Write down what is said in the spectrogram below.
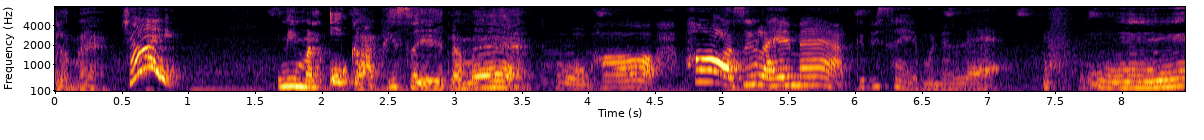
เหรอแม่ ใช่ นี่มันโอกาสพิเศษนะแม่ โหพ่อ พ่อซื้ออะไรให้แม่ก็พิเศษหมดนั่นแหละ อืม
